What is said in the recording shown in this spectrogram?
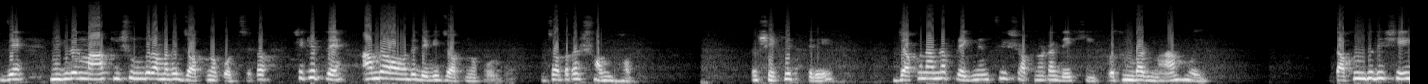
যে নিজেদের মা কি সুন্দর আমাদের যত্ন করছে। তো সেক্ষেত্রে আমরাও আমাদের বেবির যত্ন করব, যতটা সম্ভব। তো সেক্ষেত্রে যখন আমরা প্রেগনেন্সির স্বপ্নটা দেখি, প্রথমবার মা হই, তখন যদি সেই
